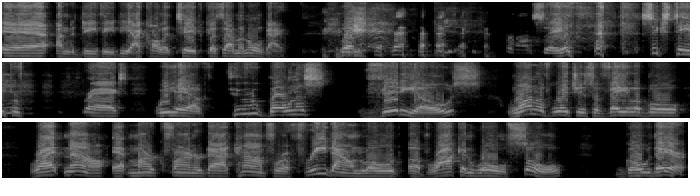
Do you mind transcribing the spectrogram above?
and on the DVD. I call it tape because I'm an old guy. But I'm saying 16 performance tracks. We have two bonus videos, one of which is available right now at markfarner.com for a free download of Rock and Roll Soul. Go there.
